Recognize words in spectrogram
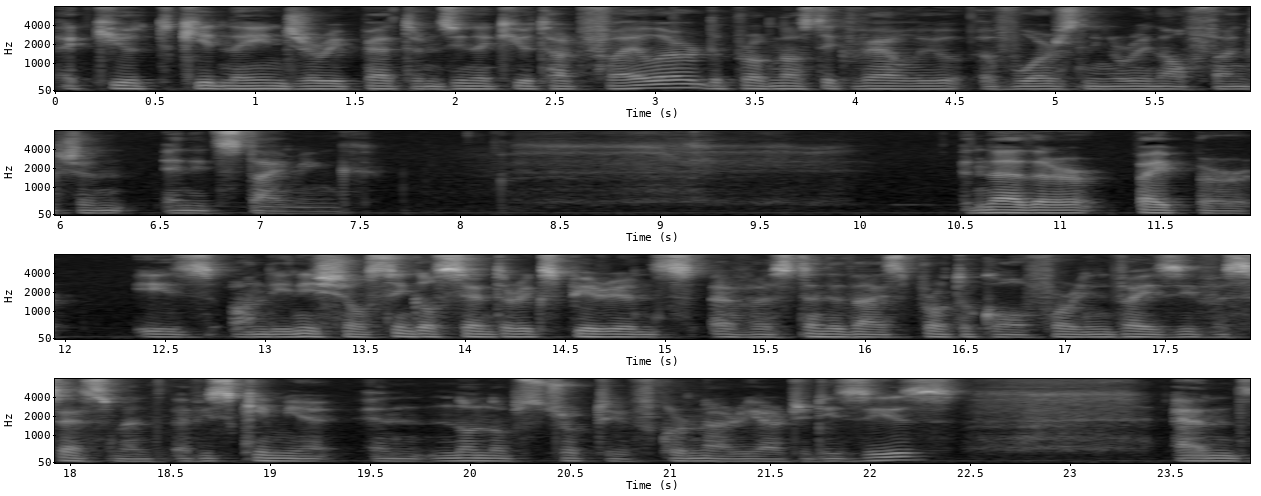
acute kidney injury patterns in acute heart failure, the prognostic value of worsening renal function and its timing. Another paper is on the initial single center experience of a standardized protocol for invasive assessment of ischemia and non obstructive coronary artery disease. And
